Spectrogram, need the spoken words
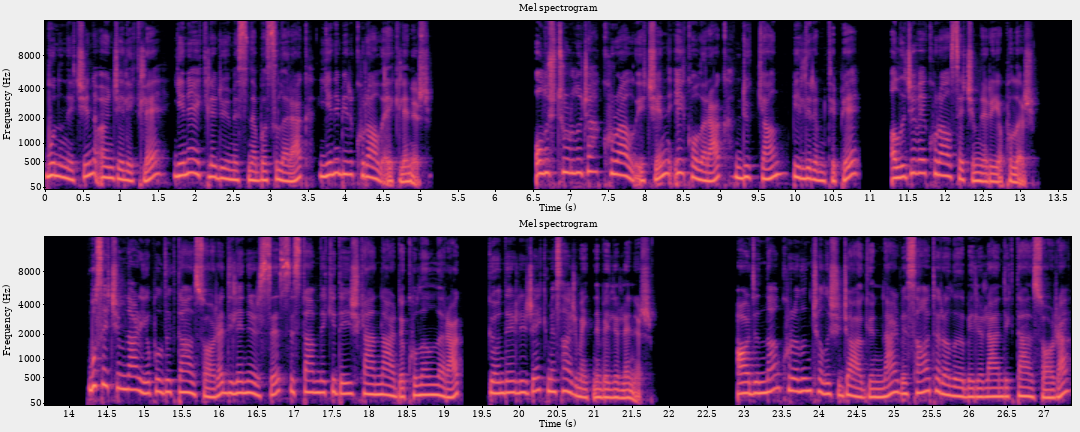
Bunun için öncelikle yeni ekle düğmesine basılarak yeni bir kural eklenir. Oluşturulacak kural için ilk olarak dükkan, bildirim tipi, alıcı ve kural seçimleri yapılır. Bu seçimler yapıldıktan sonra dilenirse sistemdeki değişkenler de kullanılarak gönderilecek mesaj metni belirlenir. Ardından kuralın çalışacağı günler ve saat aralığı belirlendikten sonra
